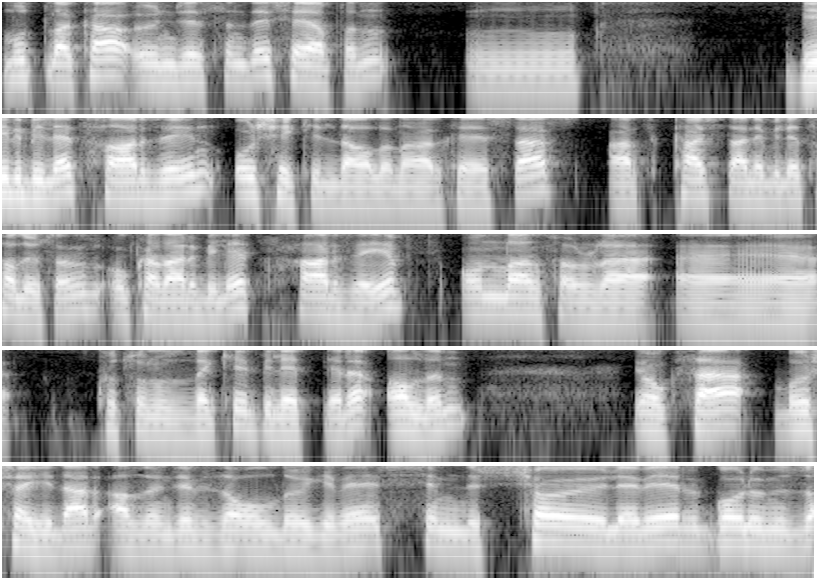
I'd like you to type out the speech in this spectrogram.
mutlaka öncesinde şey yapın. Hmm, bir bilet harcayın o şekilde alın arkadaşlar. Artık kaç tane bilet alıyorsanız o kadar bilet harcayıp ondan sonra e, kutunuzdaki biletleri alın. Yoksa boşa gider az önce bize olduğu gibi. Şimdi şöyle bir golümüzü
